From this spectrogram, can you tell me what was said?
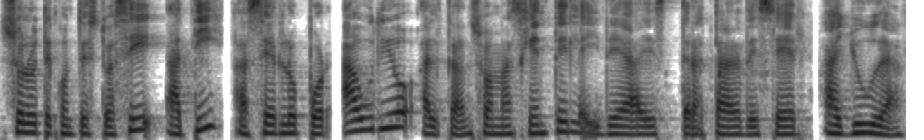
solo te contesto así, a ti, hacerlo por audio, alcanzo a más gente. La idea es tratar de ser ayuda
